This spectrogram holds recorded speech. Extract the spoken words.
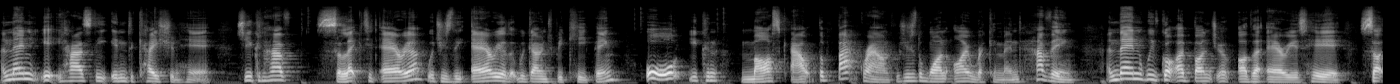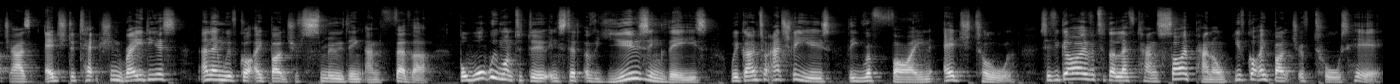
And then it has the indication here. So you can have selected area, which is the area that we're going to be keeping, or you can mask out the background, which is the one I recommend having. And then we've got a bunch of other areas here, such as edge detection radius, and then we've got a bunch of smoothing and feather. But what we want to do, instead of using these, we're going to actually use the Refine Edge tool. So if you go over to the left-hand side panel, you've got a bunch of tools here.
